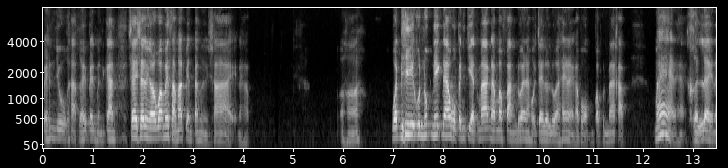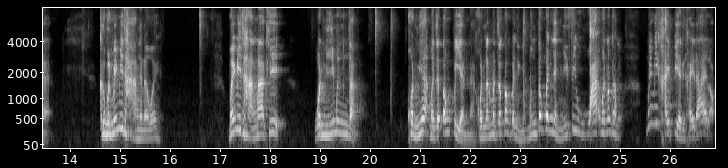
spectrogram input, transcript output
เป็นอยู่ค่ะ เคยเป็นเหมือนกัน ใช่ใช่แล้วว่าไม่สามารถเปลี่ยนแปลงหนึ่งใช่นะครับอ่าฮะวัสดีคุณนุกนิกนะผมเป็นเกียรติมากนะมาฟังด้วยนะหัวใจรัวๆให้หน่อยครับ ผมขอบคุณมากครับ แม่นะฮะเขินเลยนะ คือมันไม่มีทางเลยนะเว้ยไม่มีทางมากที่วันนี้มึงแบบ คนเนี้ยมันจะต้องเปลี่ยนนะคนนั้นมันจะต้องเป็นอย่างนี้ มึงต้องเป็นอย่างนี้สิวะมันต้องทำไม่มีใครเปลี่ยนใครได้หรอก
